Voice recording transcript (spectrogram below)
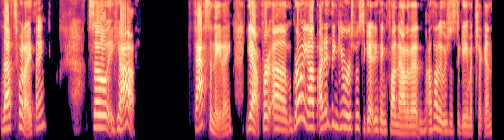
That's what I think. So yeah, fascinating. Yeah, for um growing up, I didn't think you were supposed to get anything fun out of it. I thought it was just a game of chicken.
